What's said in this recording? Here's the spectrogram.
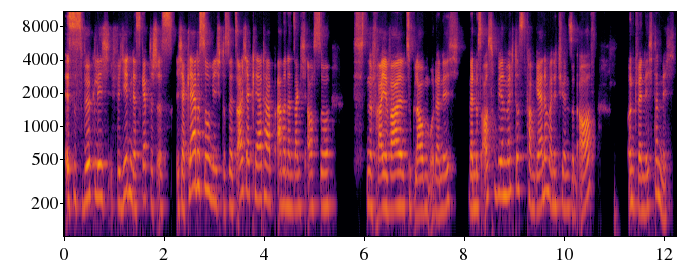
ist es wirklich für jeden, der skeptisch ist, ich erkläre das so, wie ich das jetzt euch erklärt habe, aber dann sage ich auch so, ist eine freie Wahl zu glauben oder nicht. Wenn du es ausprobieren möchtest, komm gerne, meine Türen sind auf. Und wenn nicht, dann nicht.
